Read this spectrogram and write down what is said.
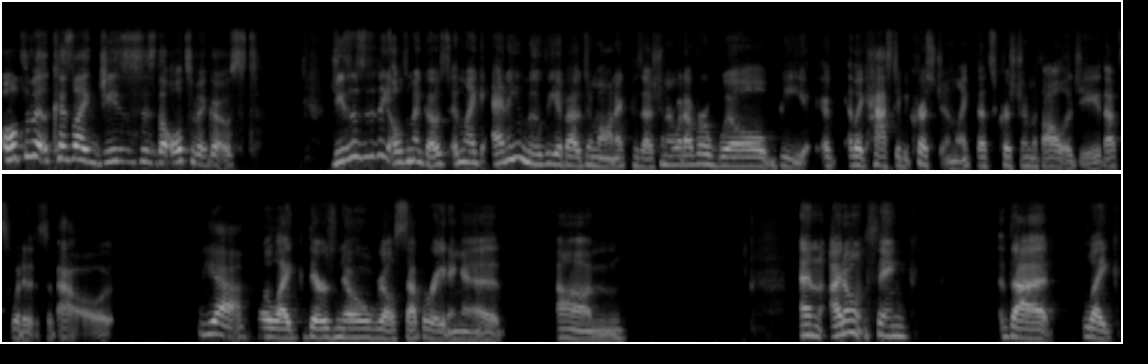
ultimate because like Jesus is the ultimate ghost. Jesus is the ultimate ghost, and like any movie about demonic possession or whatever will be uh, like has to be Christian. Like that's Christian mythology. That's what it's about. Yeah. So like there's no real separating it. Um and I don't think that like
